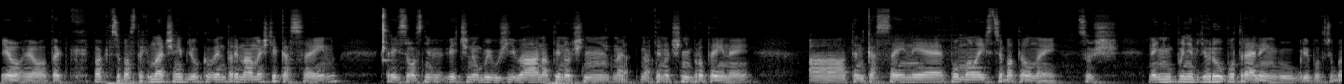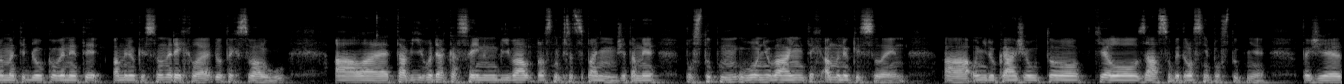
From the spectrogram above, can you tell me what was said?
Jo, jo, tak pak třeba z těch mléčných bílkovin tady máme ještě kasein, který se vlastně většinou využívá na ty noční, na, na ty noční proteiny. A ten kasein je pomalej střebatelný, což není úplně výhodou po tréninku, kdy potřebujeme ty bílkoviny, ty aminokyseliny rychle do těch svalů, ale ta výhoda kaseinu bývá vlastně před spaním, že tam je postupné uvolňování těch aminokyselin a oni dokážou to tělo zásobit vlastně postupně. Takže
